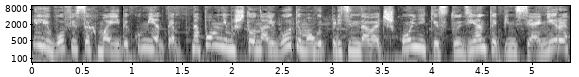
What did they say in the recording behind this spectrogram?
или в офисах «Мои документы». Напомним, что на льготы могут претендовать школьники, студенты, пенсионеры,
